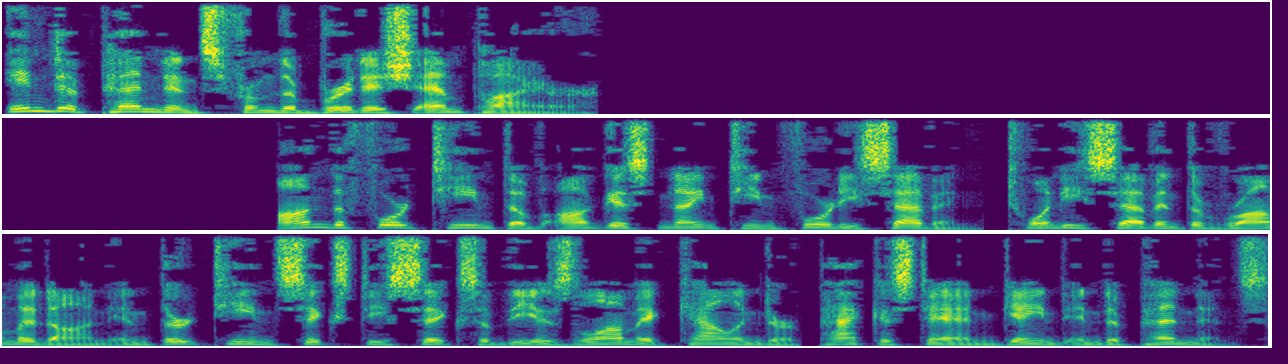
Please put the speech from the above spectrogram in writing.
Independence from the British Empire On 14 August 1947 27th of Ramadan in 1366 of the Islamic calendar Pakistan gained independence.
